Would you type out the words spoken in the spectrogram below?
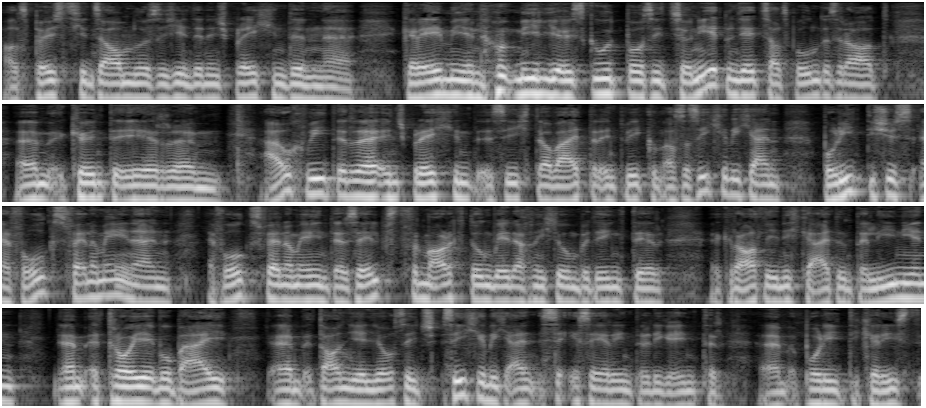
als Pöstchensammler sich in den entsprechenden äh, Gremien und Milieus gut positioniert und jetzt als Bundesrat ähm, könnte er ähm, auch wieder äh, entsprechend sich da weiterentwickeln. Also sicherlich ein politisches Erfolgsphänomen, ein Erfolgsphänomen der Selbstvermarktung, wenn auch nicht unbedingt der äh, Gradlinigkeit und der Linientreue, ähm, wobei ähm, Daniel Josic sicherlich ein sehr, sehr intelligenter ähm, Politiker ist,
